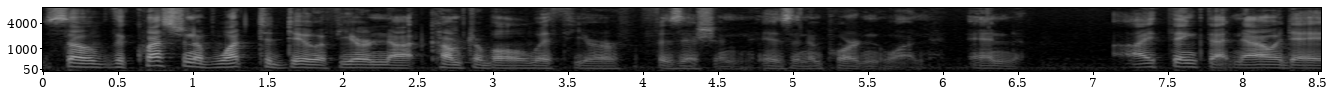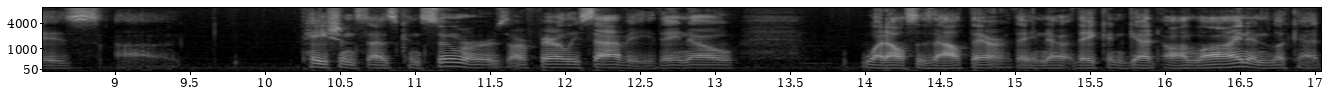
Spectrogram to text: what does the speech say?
So the question of what to do if you're not comfortable with your physician is an important one. And I think that nowadays uh, patients as consumers are fairly savvy. They know what else is out there. They know they can get online and look at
